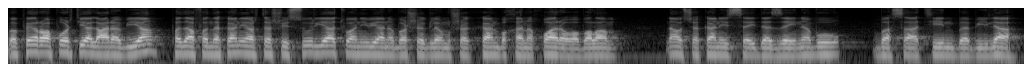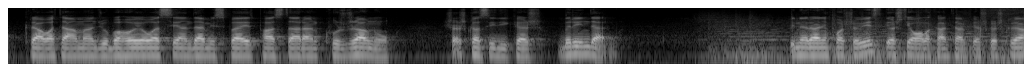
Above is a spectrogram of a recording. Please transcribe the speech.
بەپێی ڕاپۆرتی ئەلعەرەبییە، پەدافەندەکانی ئەرتەشی سووریا توانیویانە بەشێک لە مووشەکەکان بخەنە خوارەوە، بەڵام ناوچەکانی سەیدە زەینەب و بەساتین بەبیلا کراوەتە ئامانج و بەهۆیەوە سێ ئەندامی سپای پاسداران کوژراون و شەش کەسی دیکەش بریندار بوون. بینەرانی خۆشەویست، گەشتی هەواڵەکانتان پێشکەش کرا،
